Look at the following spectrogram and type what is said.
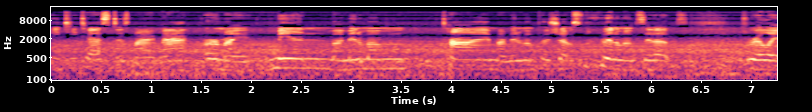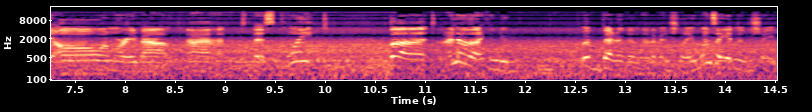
PT test is my max or my min, my minimum time, my minimum push-ups, my minimum sit-ups. It's really all I'm worried about at this point. But I know that I can do better than that eventually once I get into shape.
